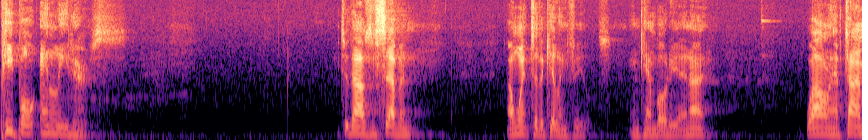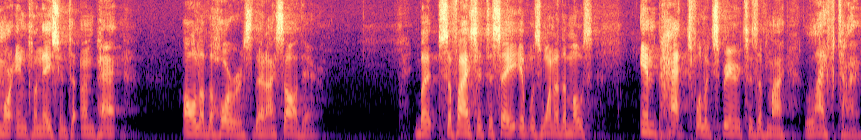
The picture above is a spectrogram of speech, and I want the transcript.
people and leaders. 2007, I went to the killing fields in Cambodia, and I, well, I don't have time or inclination to unpack all of the horrors that I saw there. But suffice it to say, it was one of the most impactful experiences of my lifetime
